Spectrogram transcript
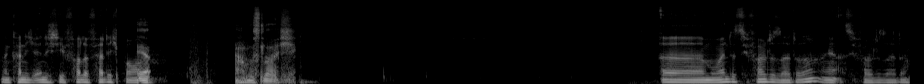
Dann kann ich endlich die Falle fertig bauen. Ja. Machen wir es gleich. Äh, Moment, ist die falsche Seite, oder? Ja, ist die falsche Seite.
